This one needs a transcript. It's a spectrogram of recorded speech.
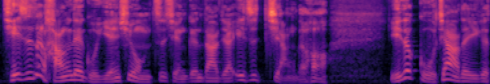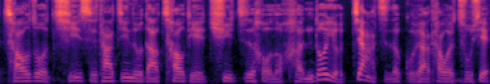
其实这个航运类股延续我们之前跟大家一直讲的哈。你的股价的一个操作，其实它进入到超跌区之后的很多有价值的股票，它会出现。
